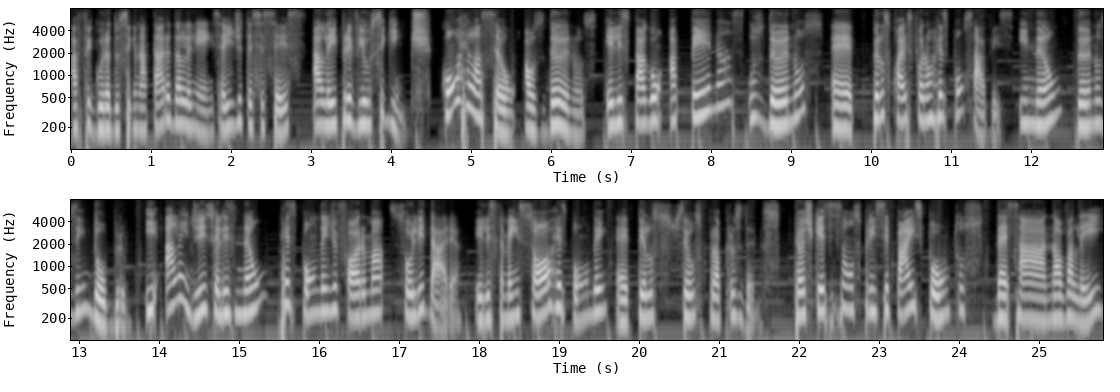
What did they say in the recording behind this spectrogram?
a figura do signatário da leniência e de TCCs, a lei previu o seguinte: com relação aos danos, eles pagam apenas os danos é, pelos quais foram responsáveis e não danos em dobro. E além disso, eles não respondem de forma solidária. Eles também só respondem é, pelos seus próprios danos. Então, acho que esses são os principais pontos dessa nova lei,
